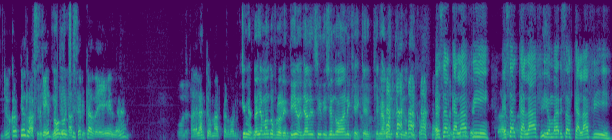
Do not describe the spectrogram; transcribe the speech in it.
Yo creo que es la gente que está cerca de él, ¿eh? Adelante, Omar, perdón. Que me está llamando Florentino, ya le estoy diciendo a Dani que, que, me aguante un minutico. Es Alcalafi, es Alcalafi, Omar, es Alcalafi.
